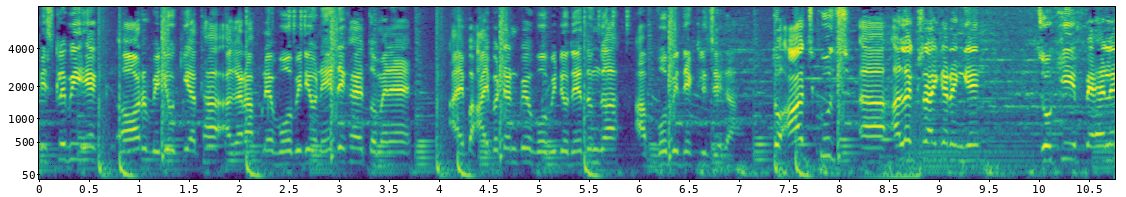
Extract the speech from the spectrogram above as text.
पिछले भी एक और वीडियो किया था। अगर आपने वो वीडियो नहीं देखा है तो मैंने आई आई बटन पे वो वीडियो दे दूँगा। आप वो भी देख लीजिएगा। तो आज कुछ अलग ट्राई करेंगे, जो कि पहले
